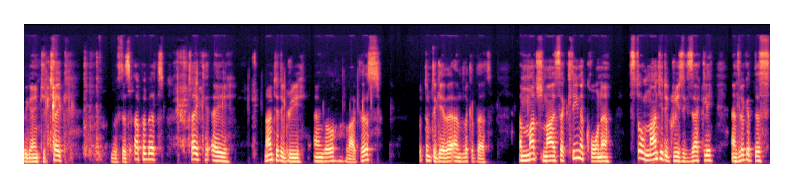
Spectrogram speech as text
We're going to take, move this up a bit, take a 90 degree angle like this, put them together and look at that. A much nicer, cleaner corner, still 90 degrees exactly, and look at this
